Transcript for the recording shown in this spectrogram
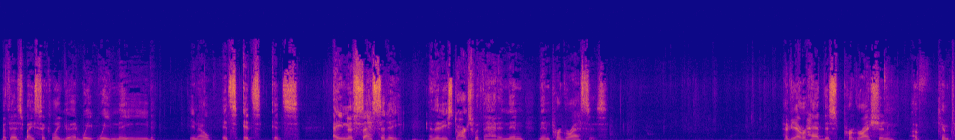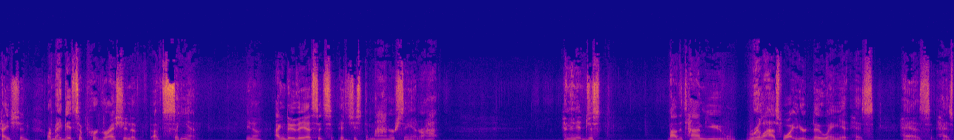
But that's basically good. We, we need, you know, it's, it's, it's a necessity. And then he starts with that and then, then progresses. Have you ever had this progression of temptation? Or maybe it's a progression of, of sin. You know, I can do this. It's, it's just a minor sin, right? And then it just, by the time you realize what you're doing, it has, has, has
